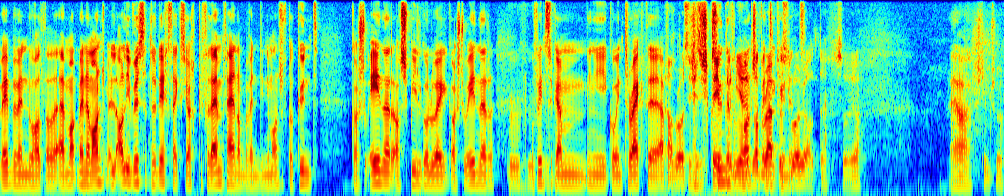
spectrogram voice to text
eben, wenn du halt, äh, wenn eine Mannschaft, weil alle wissen natürlich, sagst ja, ich bin von dem Fan, aber wenn deine Mannschaft gönnt, gehst du eher als Spiel schauen, gehst du eher auf Instagram irgendwie go interacten. Ja, Einfach, Bro, es ist, es ist gesünder für die Mannschaft, wenn sie Raptors gewinnen. schauen, Alter. So, ja, Ja, stimmt schon.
